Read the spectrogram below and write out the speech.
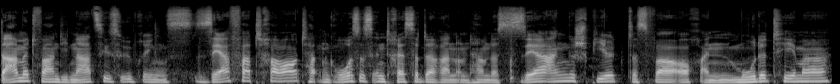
damit waren die Nazis übrigens sehr vertraut, hatten großes Interesse daran und haben das sehr angespielt. Das war auch ein Modethema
